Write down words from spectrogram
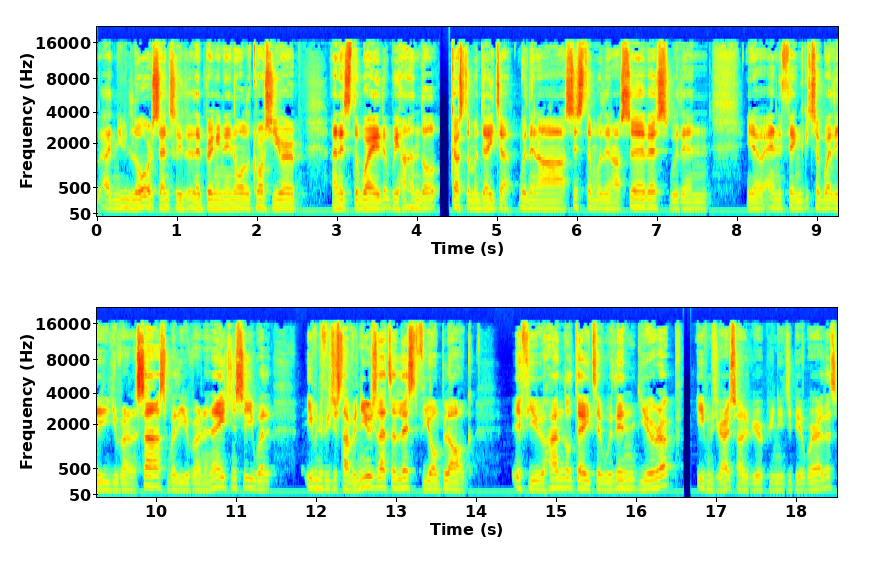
a new law essentially that they're bringing in all across Europe, and it's the way that we handle customer data within our system, within our service, within you know anything. So, whether you run a SaaS, whether you run an agency, whether even if you just have a newsletter list for your blog if you handle data within Europe, even if you're outside of Europe, you need to be aware of this.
